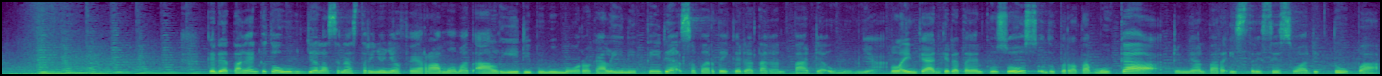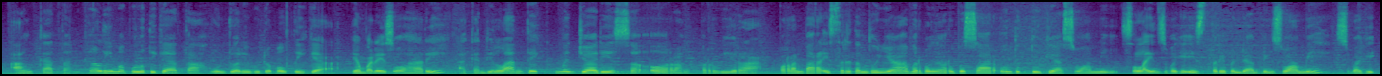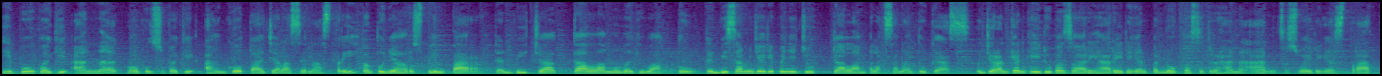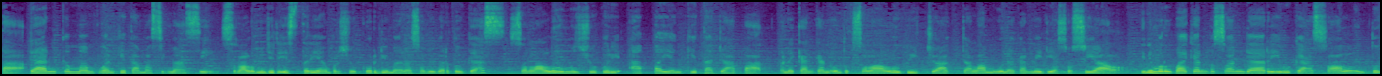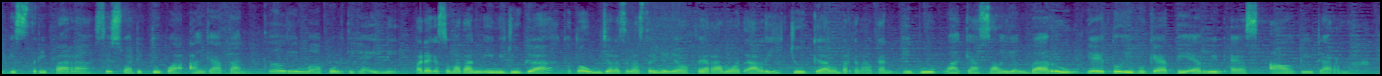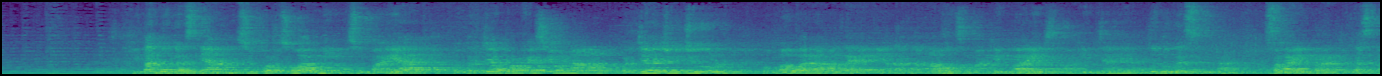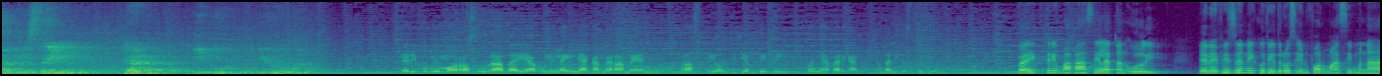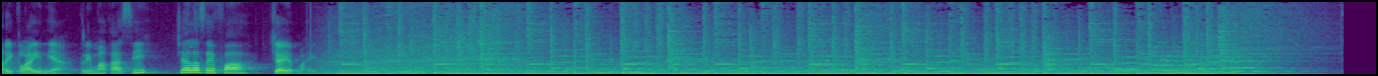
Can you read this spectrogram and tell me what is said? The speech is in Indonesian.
Kedatangan Ketua Umum Jala Senastri Nyonya Vera Muhammad Ali di Bumi Moro kali ini tidak seperti kedatangan pada umumnya. Melainkan kedatangan khusus untuk bertatap muka dengan para istri siswa Diktupa Angkatan ke-53 tahun 2023. Yang pada esok hari akan dilantik menjadi seorang perwira. Peran para istri tentunya berpengaruh besar untuk tugas suami. Selain sebagai istri pendamping suami, sebagai ibu bagi anak maupun sebagai anggota Jala Senastri tentunya harus pintar pintar dan bijak dalam membagi waktu dan bisa menjadi penyejuk dalam pelaksanaan tugas. Menjalankan kehidupan sehari-hari dengan penuh kesederhanaan sesuai dengan strata dan kemampuan kita masing-masing. Selalu menjadi istri yang bersyukur di mana suami bertugas, selalu mensyukuri apa yang kita dapat. Menekankan untuk selalu bijak dalam menggunakan media sosial. Ini merupakan pesan dari Ibu Kasol untuk istri para siswa Diktupa Angkatan ke-53 ini. Pada kesempatan ini juga, Ketua Umum Jalan Senastri Nyonya Vera Muhammad Ali juga memperkenalkan ibu Wakasal yang baru, yaitu Ibu Kathy Erwin S. Aldi Dharma. Kita tugasnya mensupport suami supaya bekerja profesional, bekerja jujur, membawa nama TNI Angkatan Laut semakin baik, semakin jaya. Itu tugas kita. Selain peran kita sebagai istri dan ibu. Dari Bumi Moro, Surabaya, Uli Lailia kameramen Rastio JJM TV mengabarkan kembali ke studio. Baik, terima kasih Letan Uli. Dan netizen ikuti terus informasi menarik lainnya. Terima kasih, Jala Seva, Jaya Mahir.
